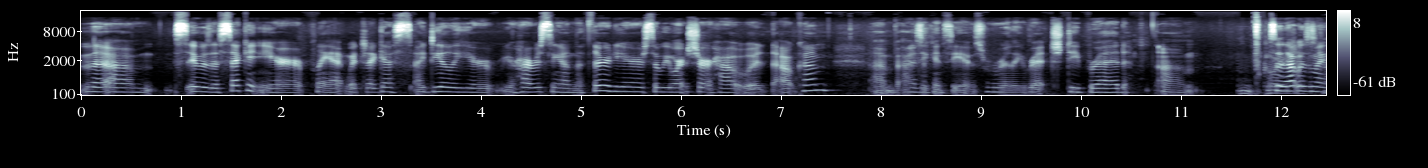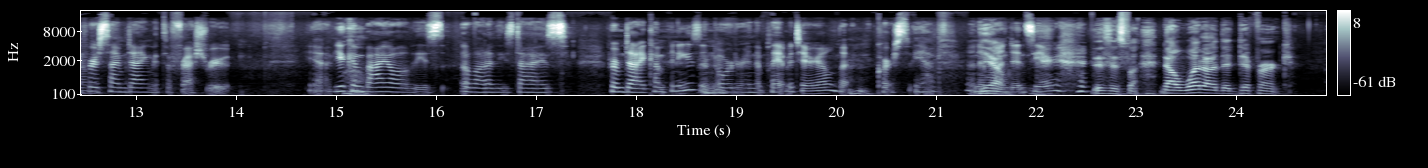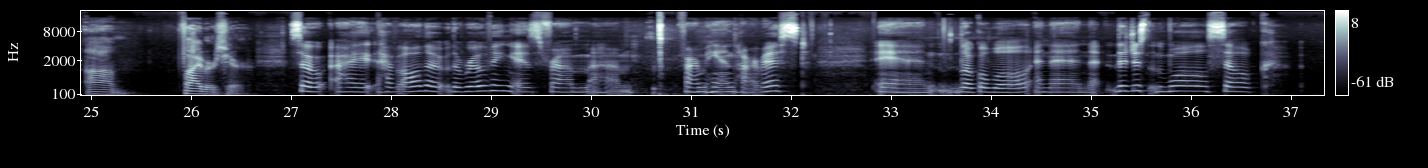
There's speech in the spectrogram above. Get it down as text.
The um, it was a second year plant, which I guess ideally you're you're harvesting on the third year, so we weren't sure how it would the outcome. Um, but as you can see, it was really rich, deep red. Um, so that was my color. first time dyeing with the fresh root. Yeah, you can buy all of these, a lot of these dyes from dye companies and order in the plant material, but of course we have an Yeah. abundance here. This is fun. Now, what are the different um, fibers here? So I have all the the roving is from um, Farm Hand Harvest and local wool, and then they're just wool, silk,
